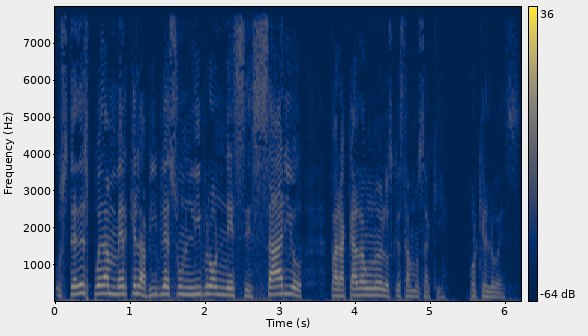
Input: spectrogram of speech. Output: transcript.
ustedes puedan ver que la Biblia es un libro necesario para cada uno de los que estamos aquí, porque lo es.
